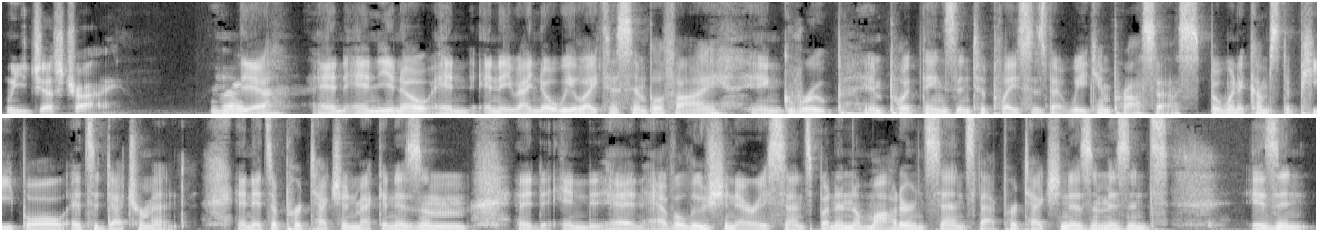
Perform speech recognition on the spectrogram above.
when you just try. Right. Yeah. And and you know, and and I know we like to simplify and group and put things into places that we can process. But when it comes to people, it's a detriment. And it's a protection mechanism in, in an evolutionary sense, but in a modern sense, that protectionism isn't isn't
